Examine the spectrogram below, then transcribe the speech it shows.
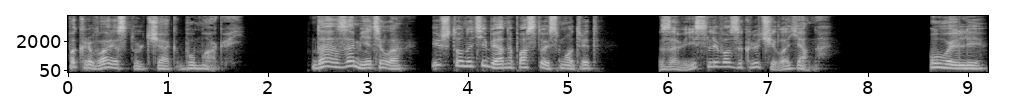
покрывая стульчак бумагой. «Да, заметила. И что на тебя на постой смотрит?» Завистливо заключила Яна. «Ой, Ли,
